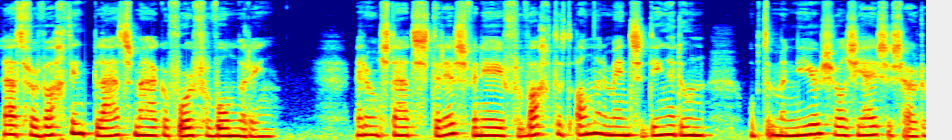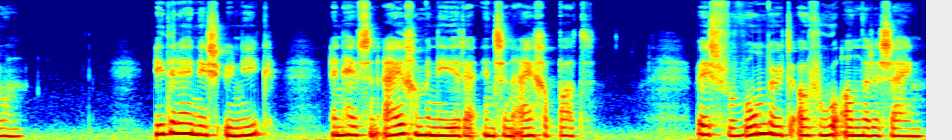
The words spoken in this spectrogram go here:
Laat verwachting plaatsmaken voor verwondering. Er ontstaat stress wanneer je verwacht dat andere mensen dingen doen op de manier zoals jij ze zou doen. Iedereen is uniek en heeft zijn eigen manieren en zijn eigen pad. Wees verwonderd over hoe anderen zijn.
